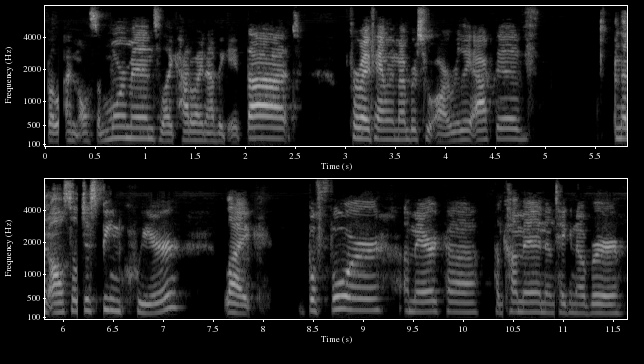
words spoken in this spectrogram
but I'm also Mormon. So like, how do I navigate that? For my family members who are really active. And then also just being queer like before America had come in and taken over,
